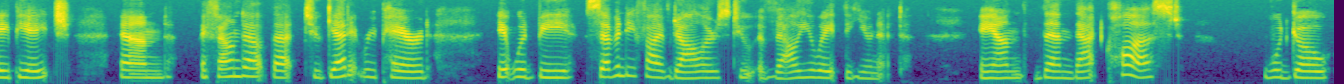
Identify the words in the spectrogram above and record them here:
APH and I found out that to get it repaired, it would be $75 to evaluate the unit. And then that cost would go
